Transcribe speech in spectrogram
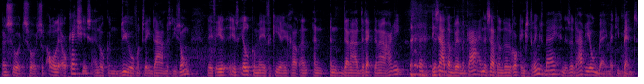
een soort, soort, soort allerlei orkestjes. En ook een duo van twee dames die zong. Heeft eer- eerst Ilko mee verkering gehad en, en, en daarna direct daarna Harry. Die zaten dan bij elkaar en er zaten de Rocking Strings bij. En er zat Harry ook bij met die band.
